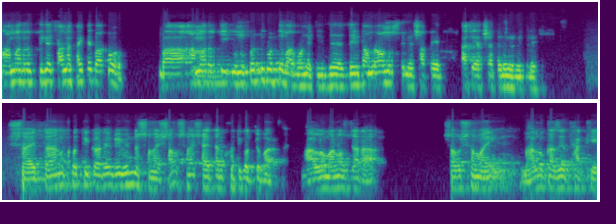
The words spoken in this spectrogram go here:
আমার থেকে খানা খাইতে পারব? বা আমার কি কোনো ক্ষতি করতে পারব নাকি? যে, যেহেতু আমরা অমুসলিমের সাথে থাকি একসাথে রুমের ভিতরে শয়তান ক্ষতি করে বিভিন্ন সময়। সব সময় শয়তান ক্ষতি করতে পারে না। ভালো মানুষ যারা সব সময় ভালো কাজে থাকে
